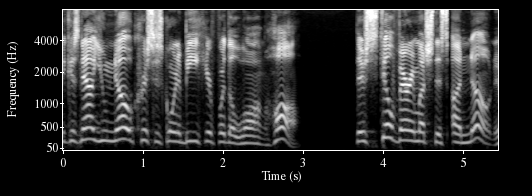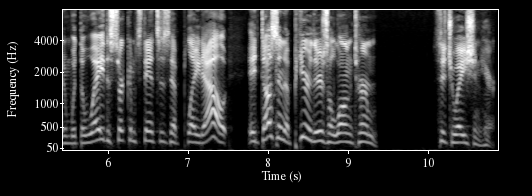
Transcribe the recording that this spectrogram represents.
Because now you know Chris is going to be here for the long haul. There's still very much this unknown and with the way the circumstances have played out, it doesn't appear there's a long-term situation here.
